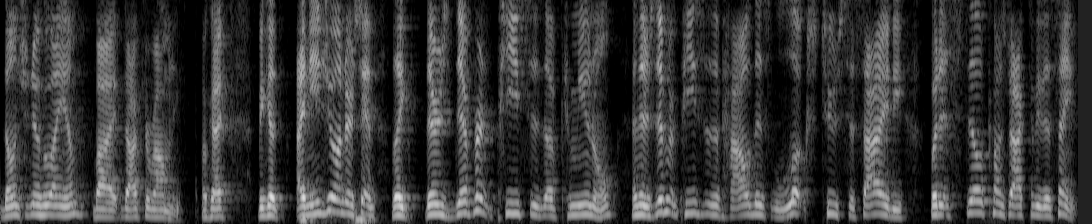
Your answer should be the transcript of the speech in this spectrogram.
Don't You Know Who I Am by Dr. Ramani. Okay? Because I need you to understand, like, there's different pieces of communal and there's different pieces of how this looks to society, but it still comes back to be the same.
